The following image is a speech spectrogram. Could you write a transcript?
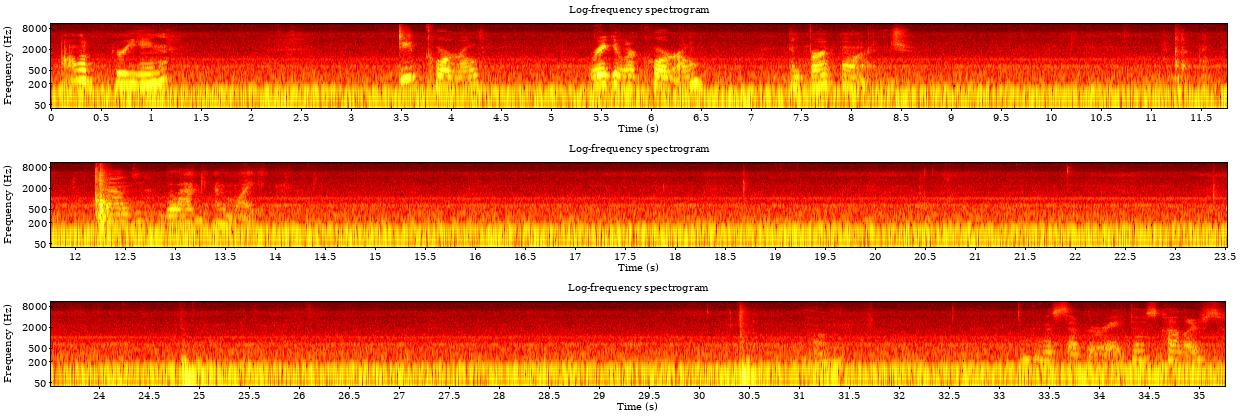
olive green, deep coral, regular coral, and burnt orange. And black and white. Um, I'm going to separate those colors.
